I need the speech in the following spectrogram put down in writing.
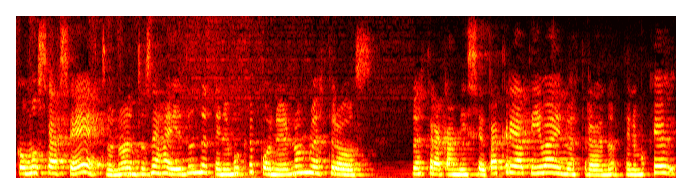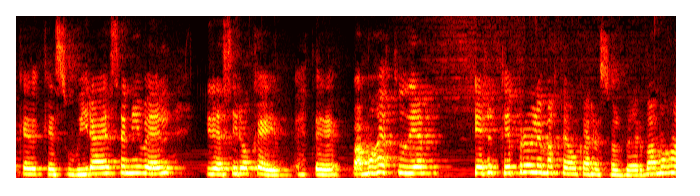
¿cómo se hace esto? ¿no? Entonces ahí es donde tenemos que ponernos nuestra camiseta creativa y nuestra, tenemos que, subir a ese nivel y decir, ok, este, vamos a estudiar qué, problemas tengo que resolver, vamos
